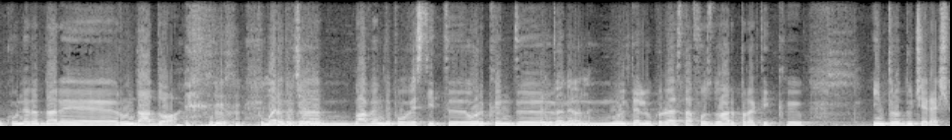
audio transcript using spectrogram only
cu nerăbdare runda a doua. Cu mare Pentru plăcere. că avem de povestit uh, oricând uh, Întotdeauna. multe lucruri. Asta a fost doar practic uh, introducerea și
